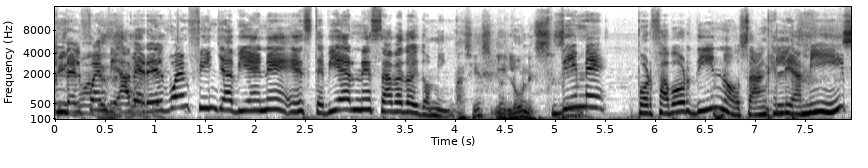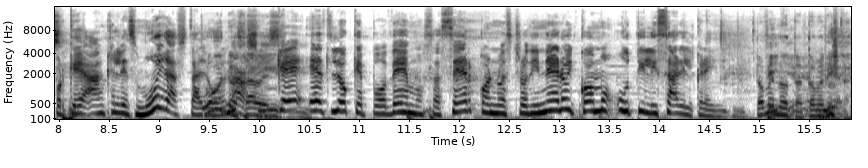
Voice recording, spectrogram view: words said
fin. A ver, el buen fin ya viene este viernes, sábado y domingo. Así es, y lunes. Dime por favor, dinos, Ángel y a mí, porque Ángel es muy gastalón, qué es lo que podemos hacer con nuestro dinero y cómo utilizar el crédito. Tome nota, tome nota.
